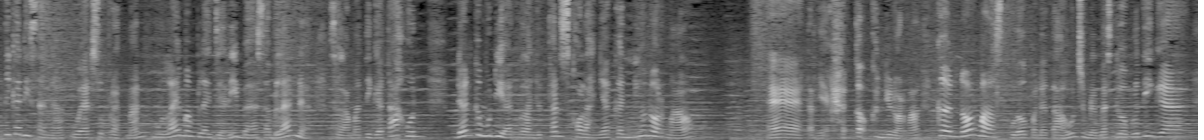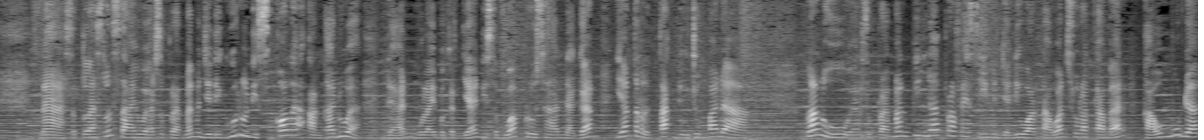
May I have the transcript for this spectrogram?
Ketika di sana, W.R. Supratman mulai mempelajari bahasa Belanda selama tiga tahun dan kemudian melanjutkan sekolahnya ke New Normal Eh, ternyata kok ke new normal? Ke normal school pada tahun 1923. Nah, setelah selesai, W.R. Supratman menjadi guru di sekolah angka 2 dan mulai bekerja di sebuah perusahaan dagang yang terletak di ujung Padang. Lalu, W.R. Supratman pindah profesi menjadi wartawan surat kabar kaum muda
